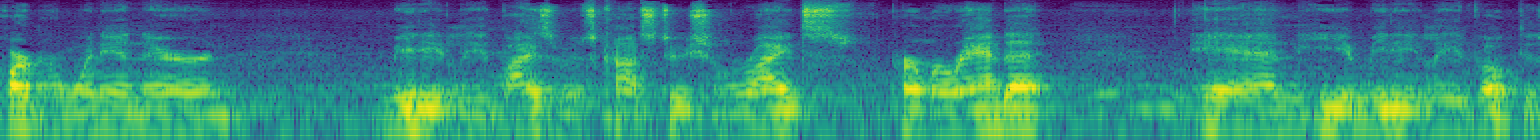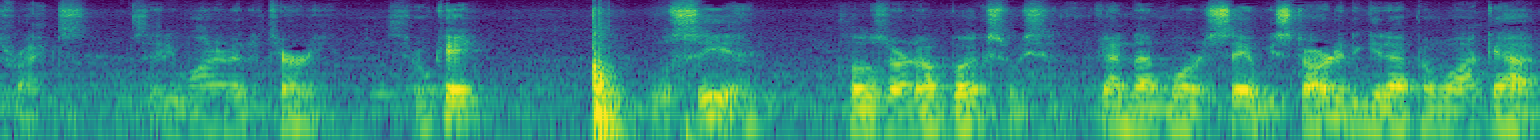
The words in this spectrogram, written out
partner went in there and immediately advised him of his constitutional rights per Miranda, and he immediately invoked his rights. Said he wanted an attorney. Said, okay, we'll see you closed our notebooks. We said, got nothing more to say. We started to get up and walk out.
